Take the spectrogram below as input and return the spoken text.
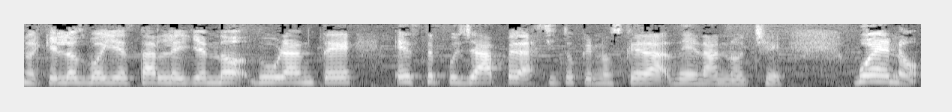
Aquí los voy a estar leyendo durante este pues ya pedacito que nos queda de la noche. Bueno,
